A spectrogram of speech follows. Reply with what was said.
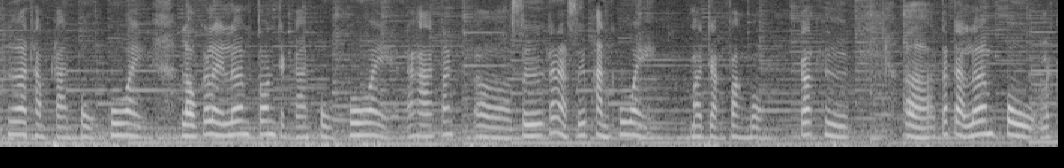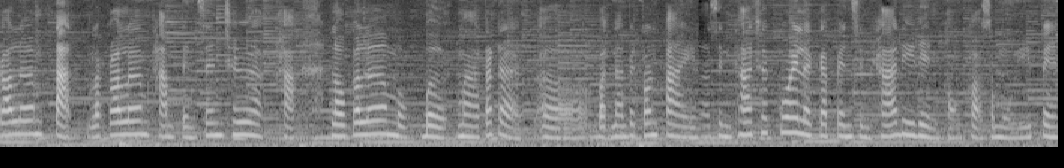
เพื่อทำการปลูกกล้วย เราก็เลยเริ่มต้นจากการปลูกกล้วยนะคะตั้งซื้อตั้งแต่ซื้อพันธุ์กล้วยมาจากฝั่งบกก็คือ ตั้งแต่เริ่มปลูกแล้วก็เริ่มตัดแล้วก็เริ่มทำเป็นเส้นเชือกค่ะ เราก็เริ่มบุกเบิกมาตั้งแต่บัดนั้นเป็นต้นไป สินค้าเชือกกล้วยเลยก็เป็นสินค้าดีเด่นของเกาะสมุยเป็น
